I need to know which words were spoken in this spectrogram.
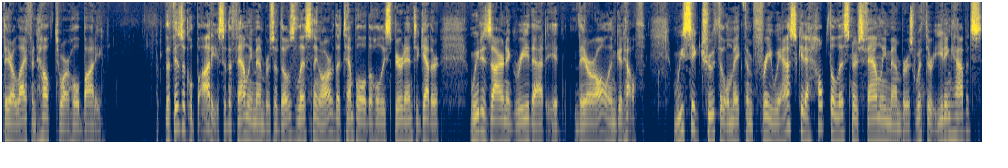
they are life and health to our whole body. The physical bodies of the family members of those listening are the temple of the Holy Spirit, and together we desire and agree that it, they are all in good health. We seek truth that will make them free. We ask you to help the listeners' family members with their eating habits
